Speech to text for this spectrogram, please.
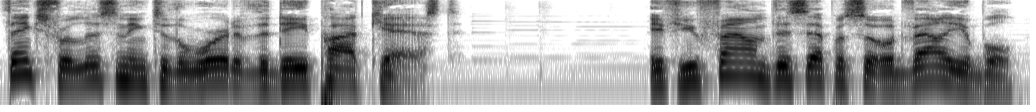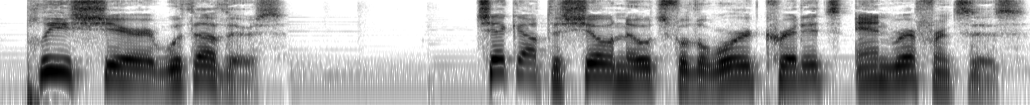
Thanks for listening to the Word of the Day podcast. If you found this episode valuable, please share it with others. Check out the show notes for the word credits and references.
